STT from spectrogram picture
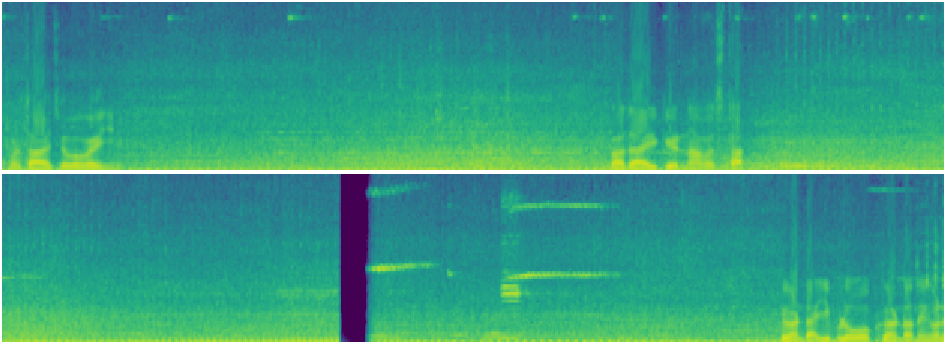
നമ്മൾ താഴെ ചൊവ്വ കഴിഞ്ഞ്. അപ്പം അതായിരിക്കും അവസ്ഥ. കണ്ട ഈ ബ്ലോക്ക് കണ്ടോ നിങ്ങൾ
